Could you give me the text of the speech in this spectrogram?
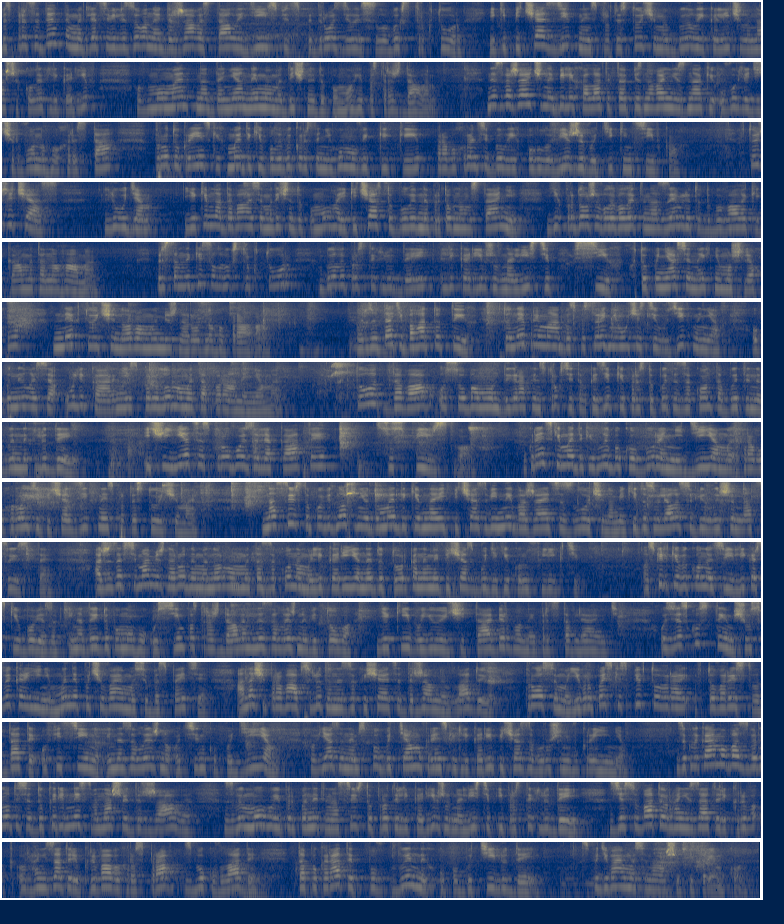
Безпрецедентними для цивілізованої держави стали дії спецпідрозділів силових структур, які під час зіткнень з протестуючими били і калічили наших колег-лікарів в момент надання ними медичної допомоги постраждалим. Незважаючи на білі халати та опізнавальні знаки у вигляді Червоного Хреста, проти українських медиків були використані гумові кийки, правоохоронці били їх по голові, животі, кінцівках. В той же час людям, яким надавалася медична допомога, які часто були в непритомному стані, їх продовжували валити на землю та добивали кійками та ногами. Представники силових структур били простих людей, лікарів, журналістів, всіх, хто опинявся на їхньому шляху, нехтуючи нормами міжнародного права. В результаті багато тих, хто не приймає безпосередньої участі у зіткненнях, опинилися у лікарні з переломами та пораненнями. Хто давав особам в мундирах інструкції та вказівки переступити закон та бити невинних людей? І чи є це спробою залякати суспільство? Українські медики глибоко обурені діями правоохоронців під час зіткнень з протестуючими. Насильство по відношенню до медиків навіть під час війни вважається злочином, який дозволяли собі лише нацисти. Адже за всіма міжнародними нормами та законами лікарі є недоторканими під час будь-яких конфліктів. Оскільки виконують свій лікарський обов'язок і надають допомогу усім постраждалим, незалежно від того, який воюючий табір вони представляють. У зв'язку з тим, що у своїй країні ми не почуваємось у безпеці, а наші права абсолютно не захищаються державною владою, просимо Європейське співтовариство дати офіційну і незалежну оцінку подіям, пов'язаним з побиттям українських лікарів під час заворушень в Україні. Закликаємо вас звернутися до керівництва нашої держави з вимогою припинити насильство проти лікарів, журналістів і простих людей, з'ясувати організаторів, крива- організаторів кривавих розправ з боку влади та покарати повинних у побутті людей. Сподіваємося на вашу підтримку.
